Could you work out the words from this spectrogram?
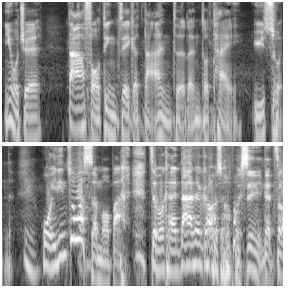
因为我觉得。大家否定这个答案的人都太愚蠢了。嗯，我一定做了什么吧？怎么可能？大家就跟我说不是你的错，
